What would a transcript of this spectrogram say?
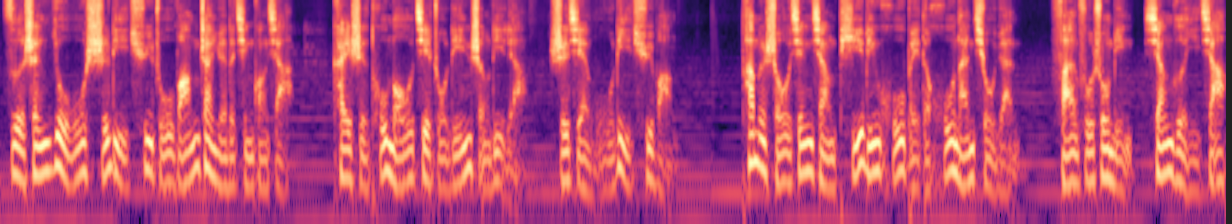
自身又无实力驱逐王占元的情况下，开始图谋借助邻省力量实现武力驱王。他们首先向毗邻湖北的湖南求援，反复说明湘鄂一家。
